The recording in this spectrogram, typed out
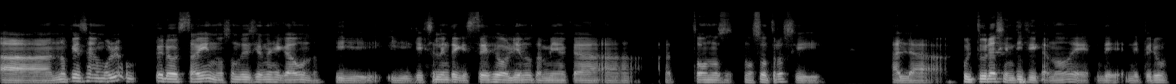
uh, no piensan en volver, pero está bien, no son decisiones de cada uno. Y, y qué excelente que estés devolviendo también acá a, todos nosotros y a la cultura científica, ¿no? De, de Perú.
